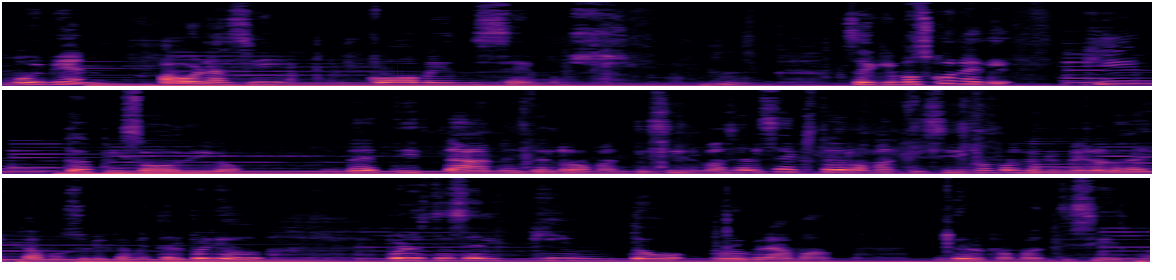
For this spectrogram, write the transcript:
Muy bien, ahora sí, comencemos. Seguimos con el quinto episodio de Titanes del Romanticismo. Es el sexto de Romanticismo porque primero lo dedicamos únicamente al periodo, pero este es el quinto programa del Romanticismo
